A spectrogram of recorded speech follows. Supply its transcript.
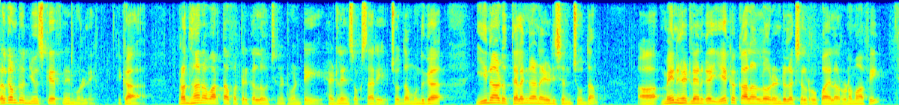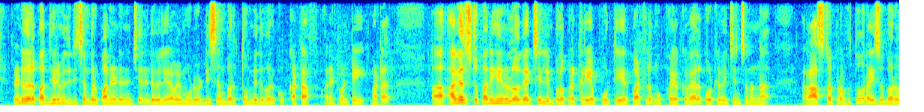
వెల్కమ్ టు న్యూస్ కేఫ్ నేను మురళి. ఇక ప్రధాన వార్తాపత్రికల్లో వచ్చినటువంటి హెడ్లైన్స్ ఒకసారి చూద్దాం. ముందుగా ఈనాడు తెలంగాణ ఎడిషన్ చూద్దాం. మెయిన్ హెడ్లైన్గా ఏకకాలంలో రెండు లక్షల రూపాయల రుణమాఫీ రెండు వేల పద్దెనిమిది డిసెంబర్ పన్నెండు నుంచి రెండు వేల ఇరవై మూడు డిసెంబర్ తొమ్మిది వరకు కట్ ఆఫ్ అనేటువంటి మాట. ఆగస్టు పదిహేనులోగా చెల్లింపుల ప్రక్రియ పూర్తి ఏర్పాట్లు ముప్పై ఒక్క వేల కోట్లు వెచ్చించనున్న రాష్ట్ర ప్రభుత్వం రైతు భరో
